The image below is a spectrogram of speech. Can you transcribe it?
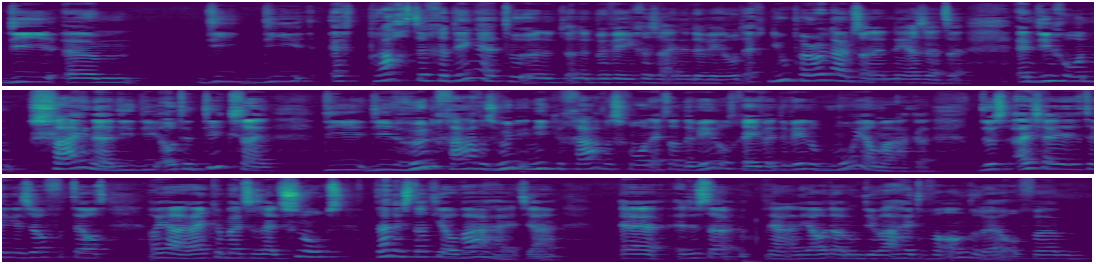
Die, um, die, die echt prachtige dingen aan het bewegen zijn in de wereld. Echt new paradigms aan het neerzetten. En die gewoon shinen, die, die authentiek zijn die, die hun gaves, hun unieke gaves gewoon echt aan de wereld geven en de wereld mooier maken. Dus als jij tegen jezelf vertelt, oh ja, rijke mensen zijn snobs, dan is dat jouw waarheid, ja. Uh, is daar, ja, aan jou dan om die waarheid te veranderen of um,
